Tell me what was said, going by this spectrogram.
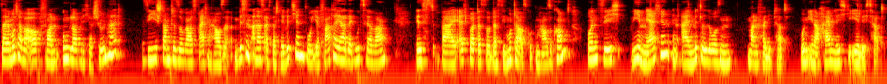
Seine Mutter war auch von unglaublicher Schönheit. Sie stammte sogar aus reichem Hause. Ein bisschen anders als bei Schneewittchen, wo ihr Vater ja der Gutsherr war, ist bei Edward das so, dass die Mutter aus gutem Hause kommt und sich wie im Märchen in einen mittellosen Mann verliebt hat und ihn auch heimlich geehelicht hat.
